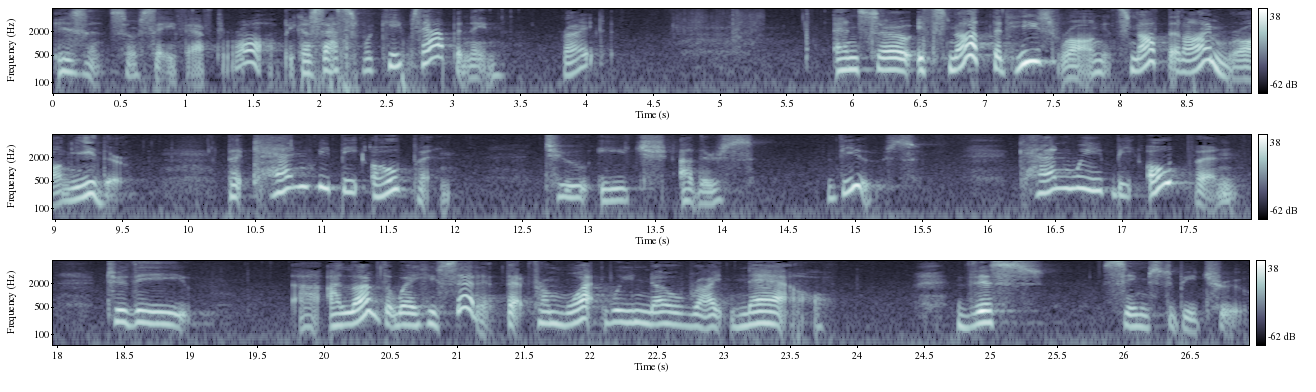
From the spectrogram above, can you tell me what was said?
isn't so safe after all, because that's what keeps happening, right? And so it's not that he's wrong, it's not that I'm wrong either. But can we be open to each other's views? Can we be open to the, uh, I love the way he said it, that from what we know right now, this seems to be true.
